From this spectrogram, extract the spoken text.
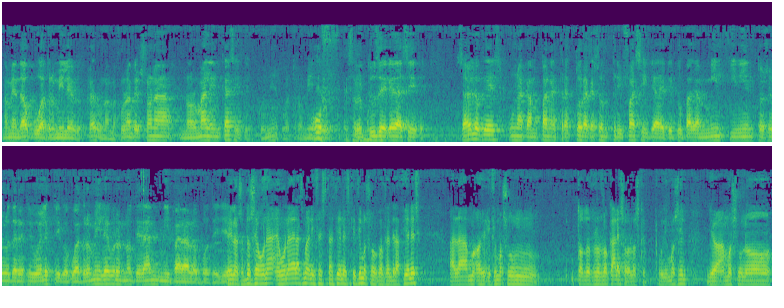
no me han dado 4.000 euros. Claro, a lo mejor una persona normal en casa dice, coño, 4.000 Uf, euros. Y tú te quedas así y dices, ¿sabes lo que es una campana extractora que son trifásicas de que tú pagas 1.500 euros de recibo eléctrico? 4.000 euros no te dan ni para los botelleros. nosotros en una, en una de las manifestaciones que hicimos, o concentraciones, hicimos un, todos los locales o los que pudimos ir, llevábamos uno,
